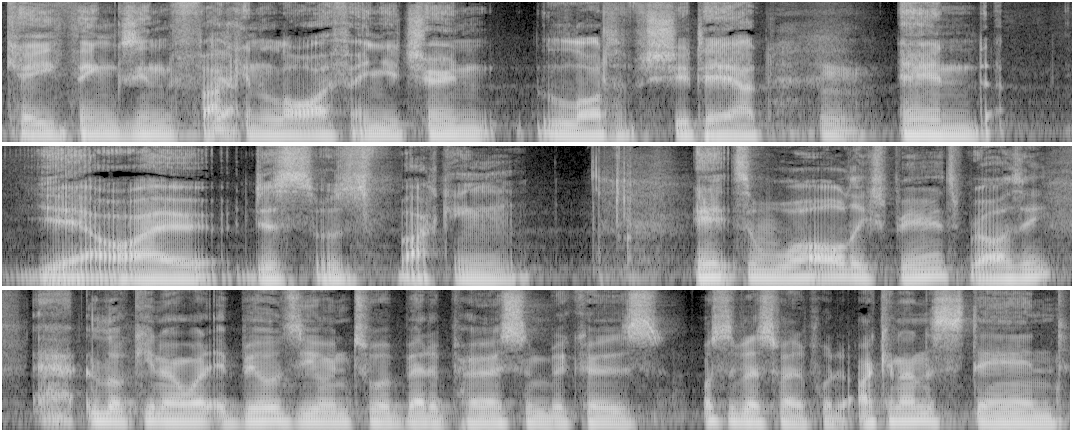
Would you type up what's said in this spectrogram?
key things in fucking life, and you tune a lot of shit out, Hmm. and yeah, I just was fucking. It's a wild experience, Brizzy. look, you know what? It builds you into a better person because what's the best way to put it? I can understand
